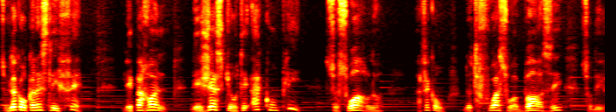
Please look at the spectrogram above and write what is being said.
Tu voulais qu'on connaisse les faits, les paroles, les gestes qui ont été accomplis ce soir-là, afin que notre foi soit basée sur des,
